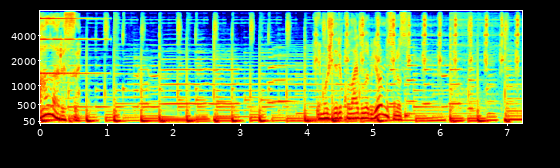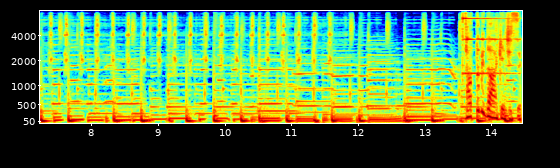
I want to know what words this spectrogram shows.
Bal arısı. Emojileri kolay bulabiliyor musunuz? Tatlı bir dağ keçisi.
